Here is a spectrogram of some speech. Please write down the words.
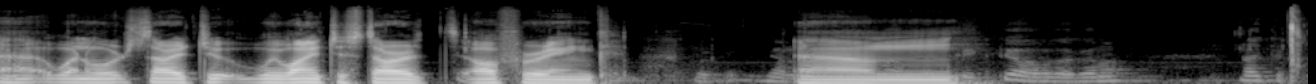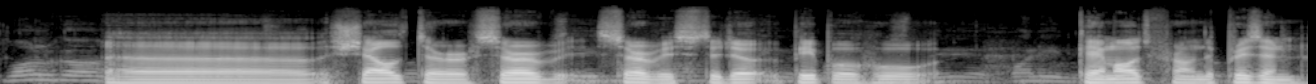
uh, when we started to, we wanted to start offering um, uh, shelter serv- service to the people who came out from the prison.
